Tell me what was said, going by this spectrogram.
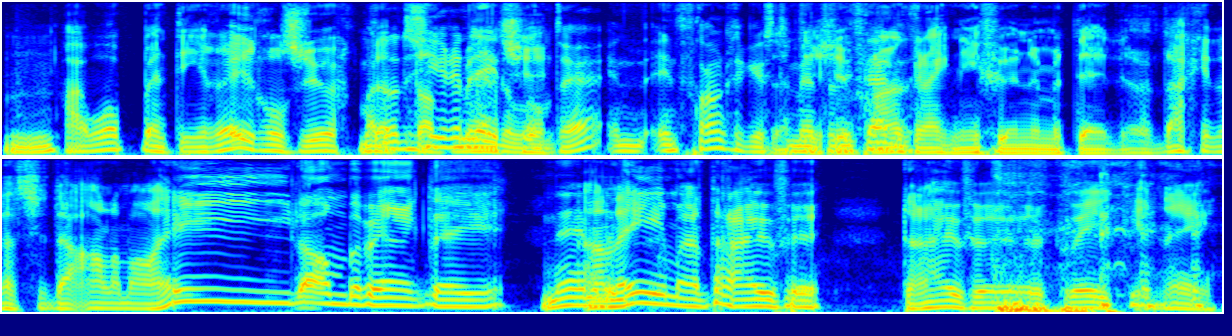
Mhm. Hou op met die regelzucht. Maar dat, is hier in mensen- Nederland, hè? In, in Frankrijk is de Dat is in mentaliteit... Frankrijk niet fundamenteel. Dacht je dat ze daar allemaal heel ander werk deden? Nee, maar Alleen maar druiven, druiven kweken. Nee.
